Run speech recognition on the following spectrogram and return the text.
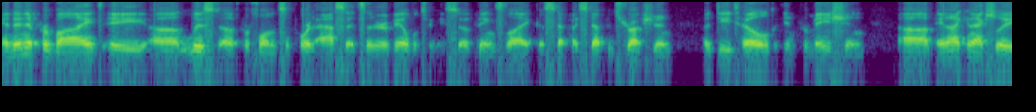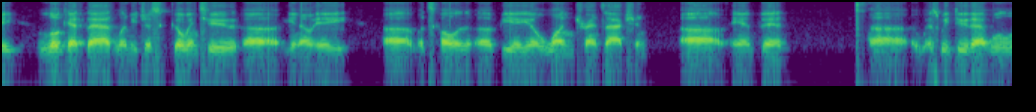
And then it provides a uh, list of performance support assets that are available to me. So things like a step-by-step -step instruction, a detailed information, uh, and I can actually look at that, let me just go into, uh, you know, a, uh, let's call it a VA01 transaction. Uh, and then uh, as we do that, we'll,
